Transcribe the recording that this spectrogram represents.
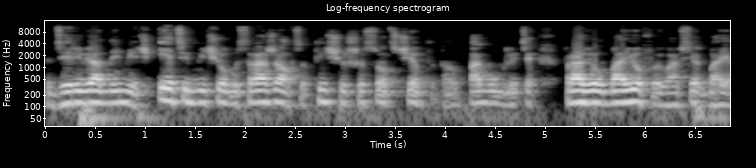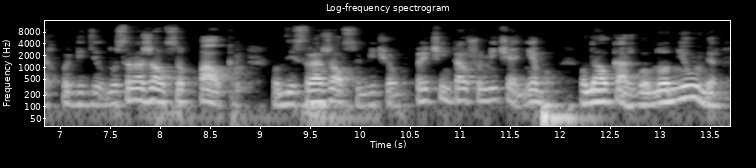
деревянный меч. Этим мечом и сражался. 1600 с чем-то, там, погуглите. Провел боев и во всех боях победил. Но сражался палкой. Он не сражался мечом. По причине того, что меча не было. Он алкаш был, но он не умер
